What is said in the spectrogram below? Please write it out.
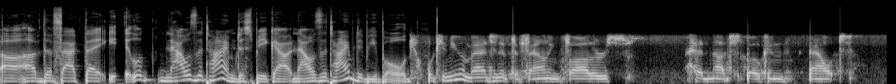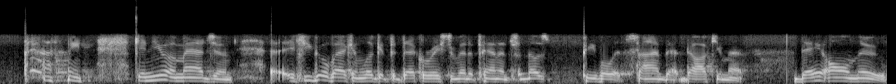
uh, of the fact that look, now is the time to speak out. Now is the time to be bold. Well, can you imagine if the founding fathers had not spoken out. I mean, can you imagine uh, if you go back and look at the Declaration of Independence and those people that signed that document, they all knew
